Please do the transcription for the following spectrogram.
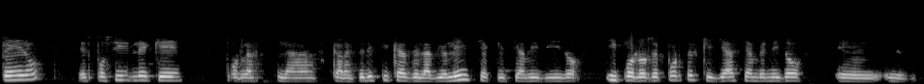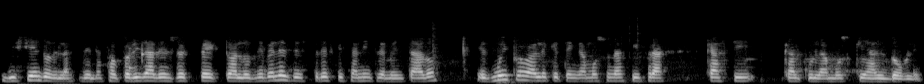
pero es posible que por las, las características de la violencia que se ha vivido y por los reportes que ya se han venido eh, eh, diciendo de las, de las autoridades respecto a los niveles de estrés que se han incrementado, es muy probable que tengamos una cifra casi calculamos que al doble.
